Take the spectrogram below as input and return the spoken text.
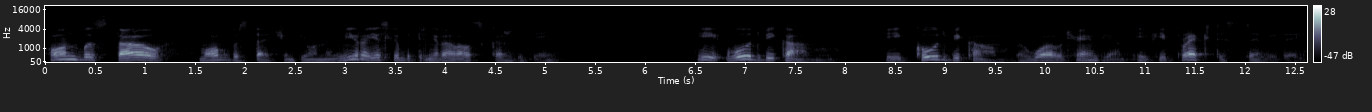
Он бы стал, мог бы стать чемпионом мира, если бы тренировался каждый день. He would become, he could become the world champion if he practiced every day.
